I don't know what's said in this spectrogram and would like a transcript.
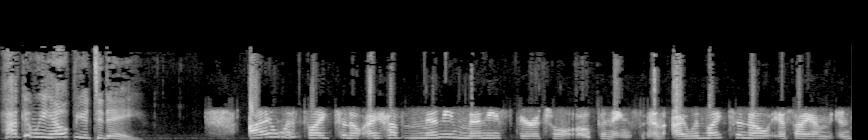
How can we help you today? I would like to know, I have many, many spiritual openings, and I would like to know if I am in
